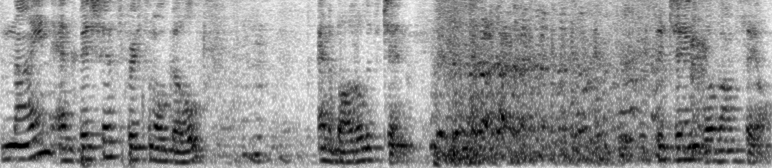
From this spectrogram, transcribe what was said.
nine ambitious personal goals, and a bottle of gin. the gin was on sale.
